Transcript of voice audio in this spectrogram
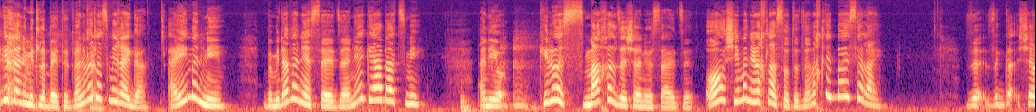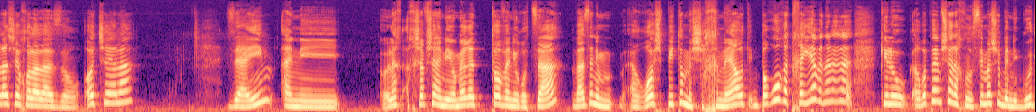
נגיד ואני מתלבטת, ואני אומרת כן. לעצמי, רגע, האם אני במידה ואני אעשה את זה, אני אהיה בעצמי. אני כאילו אשמח על זה שאני עושה את זה, או שאם אני הולכת לעשות את זה, אני הולכת להתבאס עליי. זו שאלה שיכולה לעזור. עוד שאלה, זה האם אני הולך, עכשיו שאני אומרת, טוב, אני רוצה, ואז אני, הראש פתאום משכנע אותי, ברור, את חייבת, כאילו, הרבה פעמים כשאנחנו עושים משהו בניגוד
